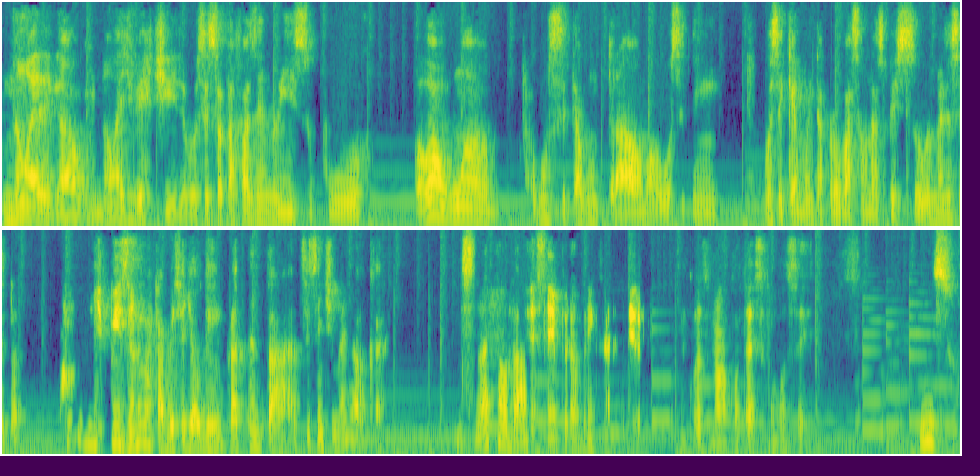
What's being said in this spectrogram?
não é legal, não é divertido. Você só tá fazendo isso por ou alguma, algum você tem algum trauma ou você tem você quer muita aprovação das pessoas, mas você tá pisando na cabeça de alguém para tentar se sentir melhor, cara. Isso não é saudável. É sempre uma brincadeira enquanto não acontece com você. Isso.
